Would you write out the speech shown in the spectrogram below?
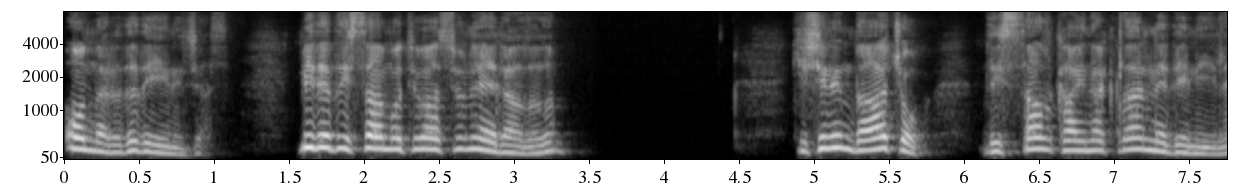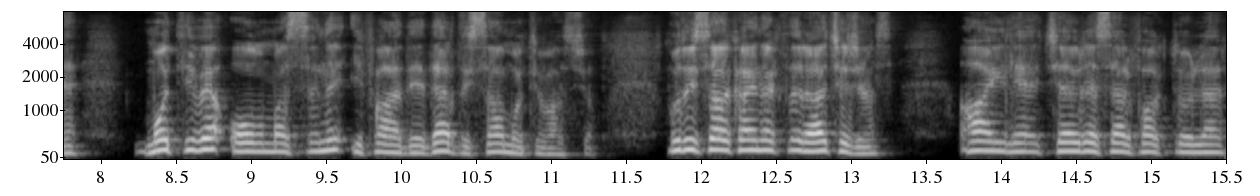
Onlara da değineceğiz. Bir de dışsal motivasyonu ele alalım. Kişinin daha çok dışsal kaynaklar nedeniyle motive olmasını ifade eder dışsal motivasyon. Bu dışsal kaynakları açacağız. Aile, çevresel faktörler,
